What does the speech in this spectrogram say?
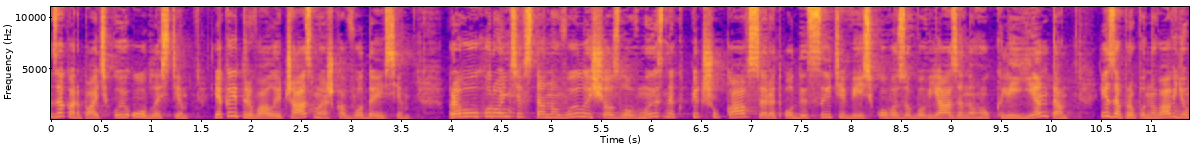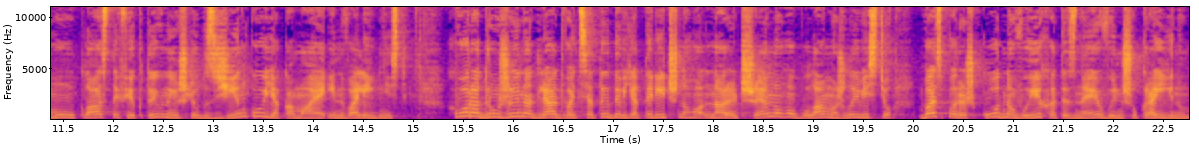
Закарпатської області, який тривалий час мешкав в Одесі. Правоохоронці встановили, що зловмисник підшукав серед одеситів військовозобов'язаного клієнта і запропонував йому укласти фіктивний шлюб з жінкою, яка має інвалідність. Хвора дружина для 29-річного нареченого була можливістю безперешкодно виїхати з нею в іншу країну.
